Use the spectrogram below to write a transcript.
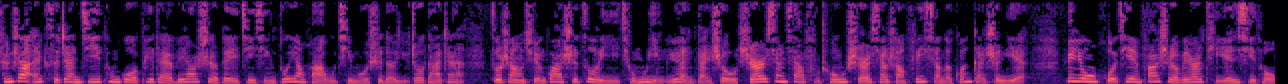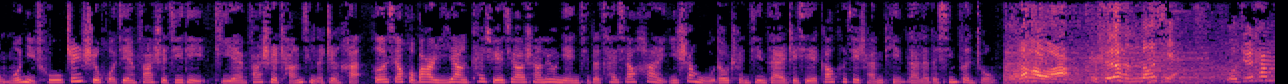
乘上 X 战机，通过佩戴 VR 设备进行多样化武器模式的宇宙大战；坐上悬挂式座椅，球幕影院，感受时而向下俯冲，时而向上飞翔的观感盛宴；运用火箭发射 VR 体验系统，模拟出真实火箭发射基地，体验发射场景的震撼。和小伙伴一样，开学就要上六年级的蔡肖汉，一上午都沉浸在这些高科技产品带来的兴奋中。很好玩，我学了很多东西。我觉得他们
